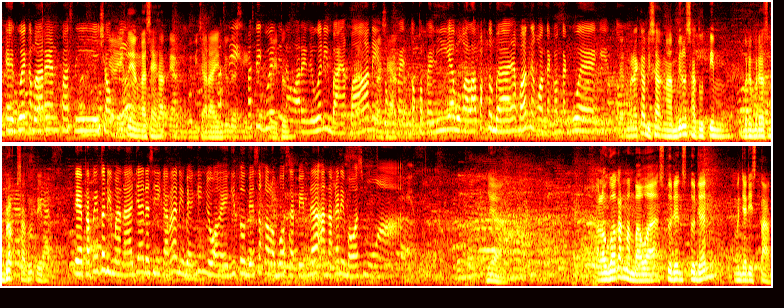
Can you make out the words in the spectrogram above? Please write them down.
kayak gue kemarin pas di Ya, Shopee itu yang gak sehat yang gue bicarain pasti, juga sih. pasti gue itu. ditawarin juga nih banyak banget nih Nggak sehat. Tokope- Tokopedia, Bukalapak tuh banyak banget yang kontak-kontak gue gitu. Dan mereka bisa ngambil satu tim, bener-bener brek satu tim. Ya tapi itu di mana aja ada sih karena di banking juga kayak gitu. Biasa kalau bosnya pindah anaknya dibawa semua gitu. Ya. Kalau gue kan membawa student-student menjadi staff.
